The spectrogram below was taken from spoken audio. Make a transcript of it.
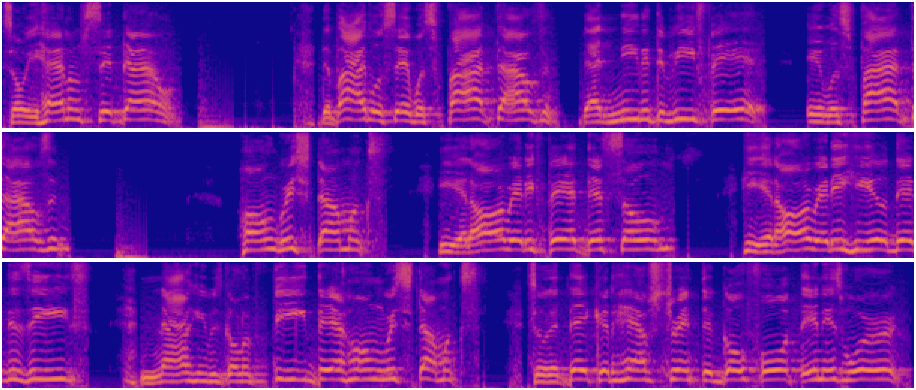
So he had them sit down. The Bible said it was 5,000 that needed to be fed. It was 5,000 hungry stomachs. He had already fed their souls. He had already healed their disease. Now he was going to feed their hungry stomachs so that they could have strength to go forth in his word,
